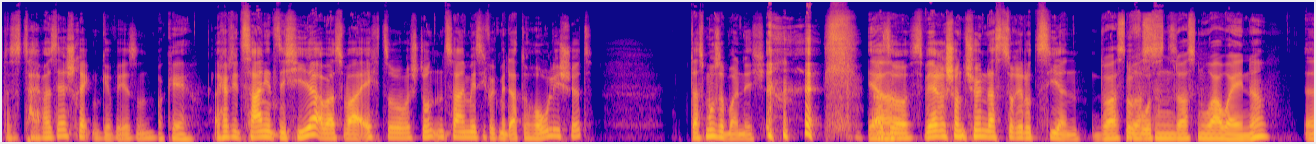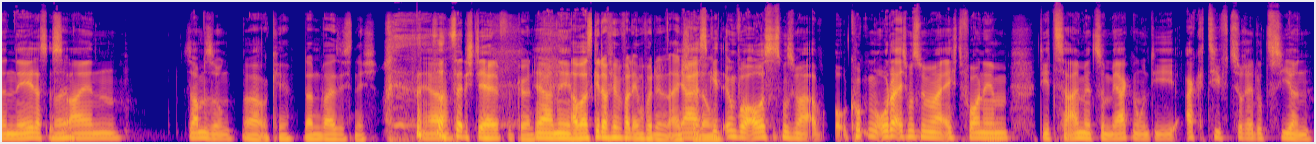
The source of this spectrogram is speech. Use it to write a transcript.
Das ist teilweise erschreckend gewesen. okay. Ich habe die Zahlen jetzt nicht hier, aber es war echt so stundenzahlenmäßig, wo ich mir dachte, holy shit, das muss aber nicht. Ja. Also es wäre schon schön, das zu reduzieren. Du hast, du hast, ein, du hast ein Huawei, ne? Äh, nee, das ist Nein? ein Samsung. Ah, okay. Dann weiß ich nicht. Ja, Sonst hätte ich dir helfen können. ja nee. Aber es geht auf jeden Fall irgendwo in den Ja, Einstellungen. es geht irgendwo aus, das muss ich mal ab- gucken. Oder ich muss mir mal echt vornehmen, die Zahlen mir zu merken und die aktiv zu reduzieren.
